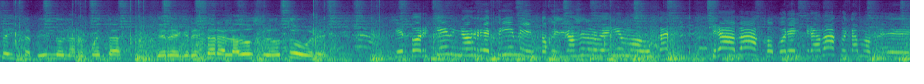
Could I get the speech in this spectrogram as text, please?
Seiza pidiendo una respuesta de regresar a la 12 de octubre. ¿Que ¿Por qué nos reprimen? Porque nosotros venimos a buscar trabajo, por el trabajo estamos eh,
